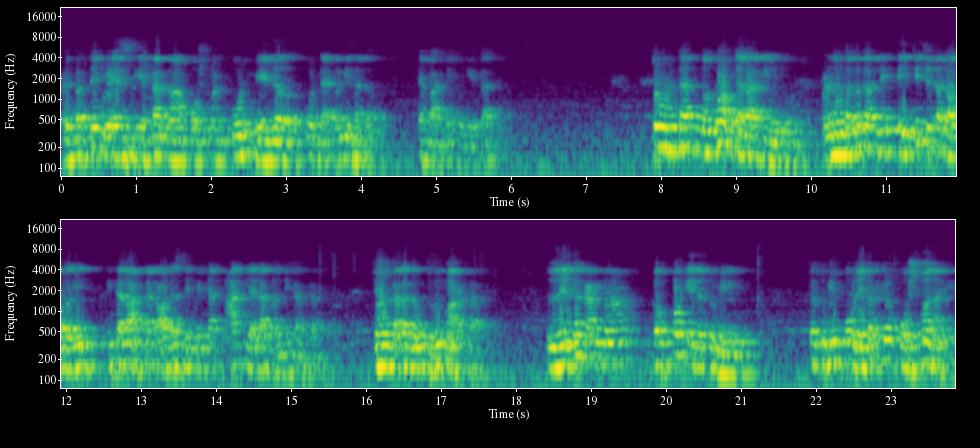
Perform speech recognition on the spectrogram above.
आणि प्रत्येक वेळेस येताना पोस्टमॅन कोण मेलं कोण डायबनी झालं ह्या बातमीतून येतात? तो म्हणतात नको आमच्या घरात येतो आणि नंतर तर त्यातले त्यांची चिंता गावकरी की त्याला आपल्या गावाच्या सीमेच्या आत यायला बंदी करतात. किंवा त्याला जाऊन मारतात. लेखकांना गप्प केलं तुम्ही तर तुम्ही लेखक किंवा पोस्टमन आहे.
